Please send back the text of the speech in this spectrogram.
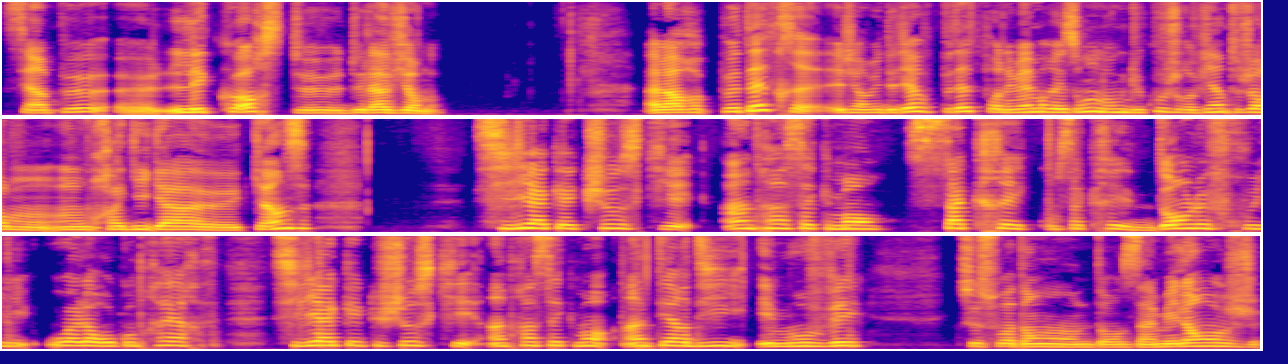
c'est un peu euh, l'écorce de, la viande. Alors peut-être, j'ai envie de dire, peut-être pour les mêmes raisons, donc du coup je reviens toujours à mon, mon 15. Euh, S'il y a quelque chose qui est intrinsèquement sacré, consacré dans le fruit, ou alors au contraire, s'il y a quelque chose qui est intrinsèquement interdit et mauvais, que ce soit dans, un mélange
